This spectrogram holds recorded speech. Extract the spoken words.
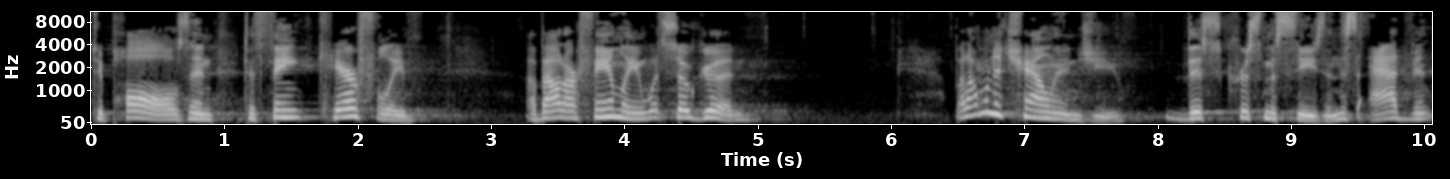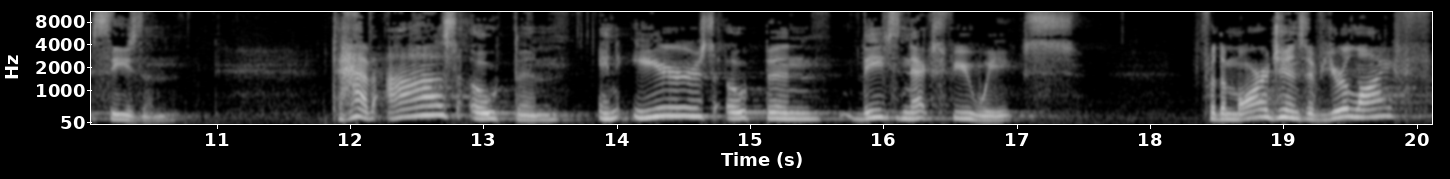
to pause and to think carefully about our family and what's so good. But I want to challenge you this Christmas season, this Advent season, to have eyes open and ears open these next few weeks for the margins of your life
